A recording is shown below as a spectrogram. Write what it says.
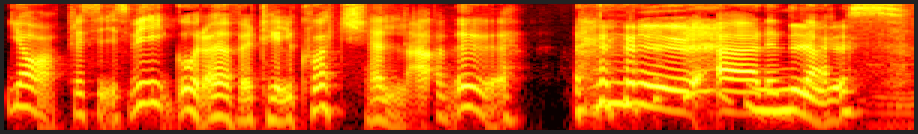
Ja, precis. Vi går över till Coachella nu. Nu är det nu. dags.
